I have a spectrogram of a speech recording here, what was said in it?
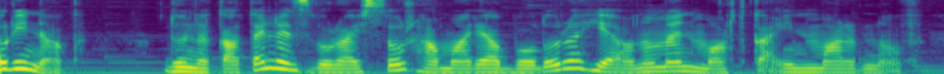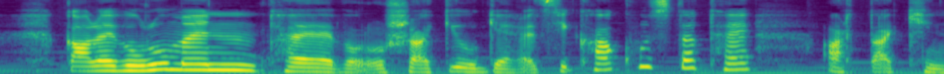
Օրինակ, Դու նկատել ես, որ այսօր համարյա բոլորը հիանում են մարդկային մարմնով։ Կարևորում են թե որոշակի ու գեղեցիկ հագուստը, թե արտաքին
